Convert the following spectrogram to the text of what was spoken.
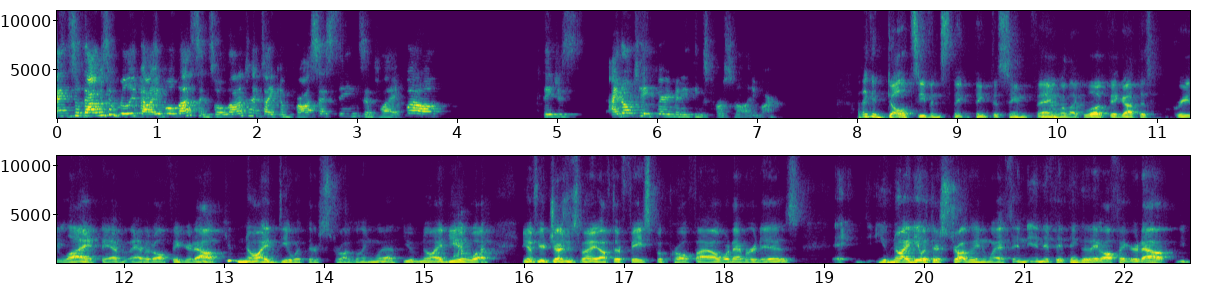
and so that was a really valuable lesson. So a lot of times I can process things of like, well, they just, I don't take very many things personal anymore. I think adults even think, think the same thing. We're like, look, they got this great life. They have, have it all figured out. You have no idea what they're struggling with. You have no idea what, you know, if you're judging somebody off their Facebook profile, whatever it is, it, eh, you have no idea what they're struggling with. And, and if they think that they all figured out, you,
